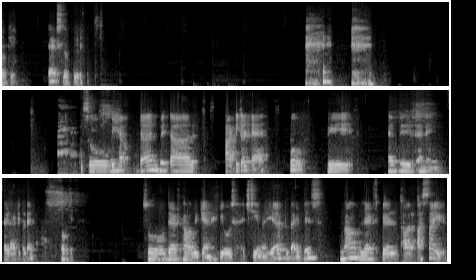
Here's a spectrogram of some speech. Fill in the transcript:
Okay, that's look beautiful. so we have done with our article tag. Oh, we have written inside article tag. Okay. So that's how we can use HTML here to write this. Now let's build our aside.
